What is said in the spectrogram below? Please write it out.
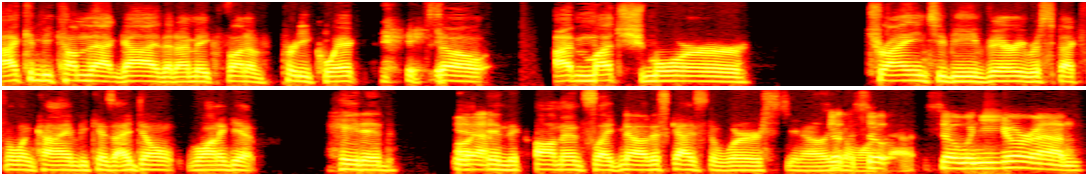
I can become that guy that I make fun of pretty quick. so I'm much more trying to be very respectful and kind because I don't want to get hated uh, Yeah. in the comments like, no, this guy's the worst. You know, you So, don't so, so when you're um,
